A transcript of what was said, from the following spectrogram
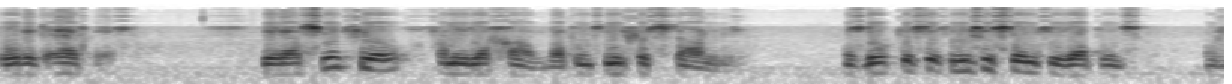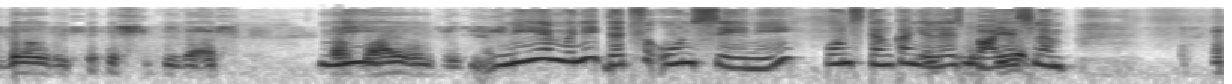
word dit erger. Daar is soveel van die liggaam wat ons nie verstaan nie. Ons dokters is nie so slim soos wat ons wil wees nie. Dit Nee, baie ontevrede. Nee, moenie dit vir ons sê nie. Ons dink aan julle is baie slim.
